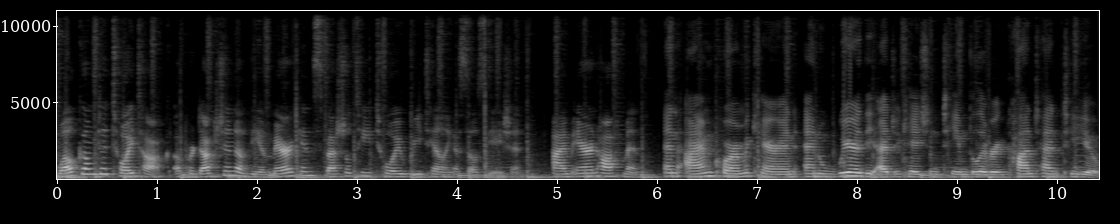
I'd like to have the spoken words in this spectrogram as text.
Welcome to Toy Talk, a production of the American Specialty Toy Retailing Association. I'm Erin Hoffman. And I'm Cora McCarran, and we're the education team delivering content to you.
